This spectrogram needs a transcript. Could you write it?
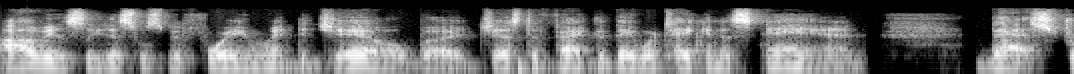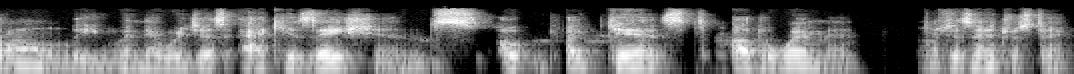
Obviously, this was before he went to jail, but just the fact that they were taking a stand that strongly when there were just accusations against other women, which is interesting.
